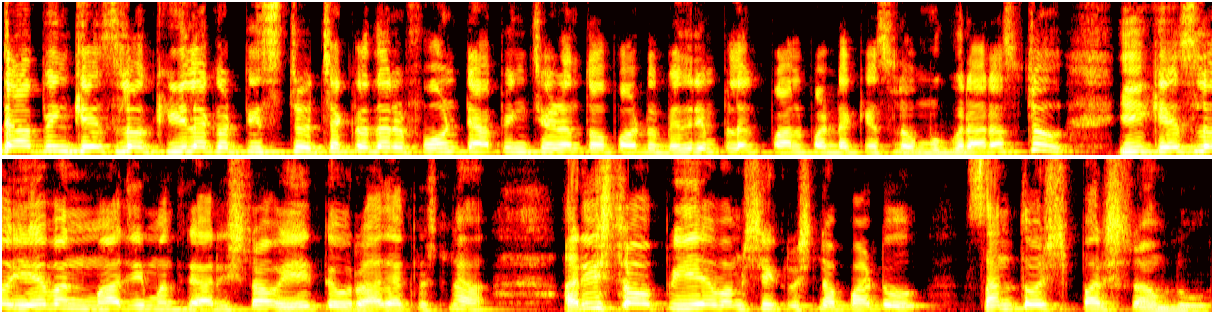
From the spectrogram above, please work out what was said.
ట్యాపింగ్ కేసులో కీలక టిస్ట్ చక్రధర్ ఫోన్ ట్యాపింగ్ చేయడంతో పాటు బెదిరింపులకు పాల్పడ్డ కేసులో ముగ్గురు అరెస్టు. ఈ కేసులో ఏ వన్ మాజీ మంత్రి Harish Rao A two Radhakrishna Harish Rao PA Vamshikrishna పాటు సంతోష్ పరశురాములు.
